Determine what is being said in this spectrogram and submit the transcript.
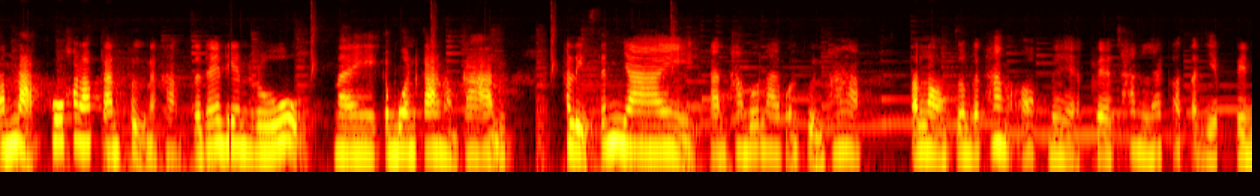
สำหรับผู้เข้ารับการฝึกนะครับ จะได้เรียนรู้ในกระบวนการของการผลิตเส้นใย การทำลวดลายบนผืนผ้า ตลอดจนกระทั่งออกแบบแฟชั่น และก็ตัดเย็บเป็น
